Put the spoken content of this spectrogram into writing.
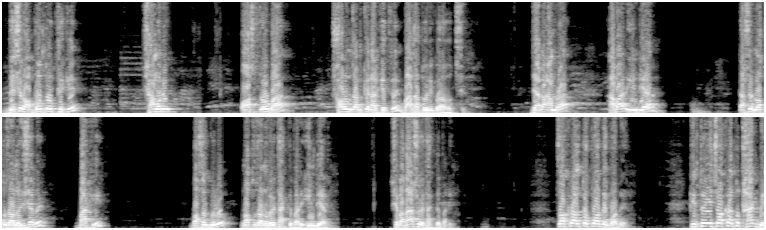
দেশের অভ্যন্তর থেকে সামরিক অস্ত্র বা সরঞ্জাম কেনার ক্ষেত্রে বাধা তৈরি করা হচ্ছে। যেন আমরা আবার ইন্ডিয়ার কাছে নতজানু হিসেবে বাকি বছরগুলো নতজানু হয়ে থাকতে পারি, ইন্ডিয়ার সেবা দাস হয়ে থাকতে পারি। চক্রান্ত পদে পদে। কিন্তু এই চক্রান্ত থাকবে,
